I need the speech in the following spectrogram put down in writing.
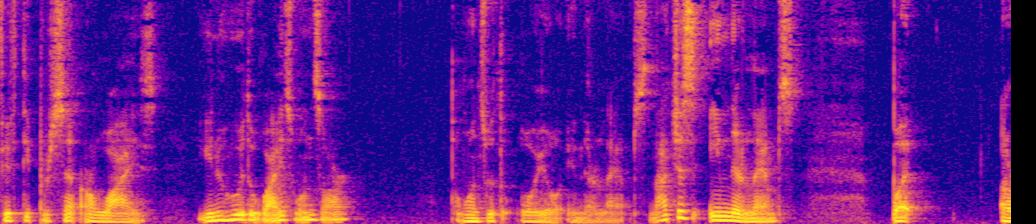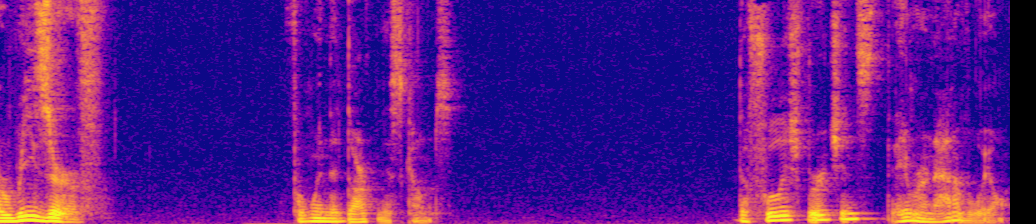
50% are wise. You know who the wise ones are? The ones with oil in their lamps. Not just in their lamps, but a reserve for when the darkness comes. The foolish virgins, they run out of oil.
